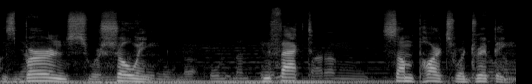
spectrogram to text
His burns were showing. In fact, some parts were dripping.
